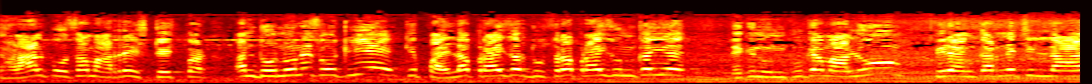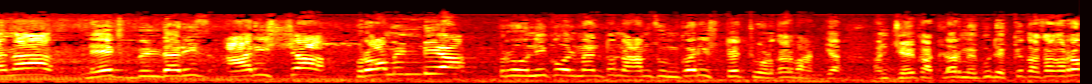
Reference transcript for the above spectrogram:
धड़ाल पोसा मार रहे स्टेज पर। और दोनों ने सोच लिए कि पहला प्राइज और दूसरा प्राइज उनका ही है। लेकिन उनको क्या मालूम? फिर एंकर ने चिल्लाया ना next builder is Arish Shah from India Ronnie Coleman तो नाम सुनकर स्टेज छोड़कर भाग गया। और जे कटलर, मेरे को देख के कैसा कर रहा?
